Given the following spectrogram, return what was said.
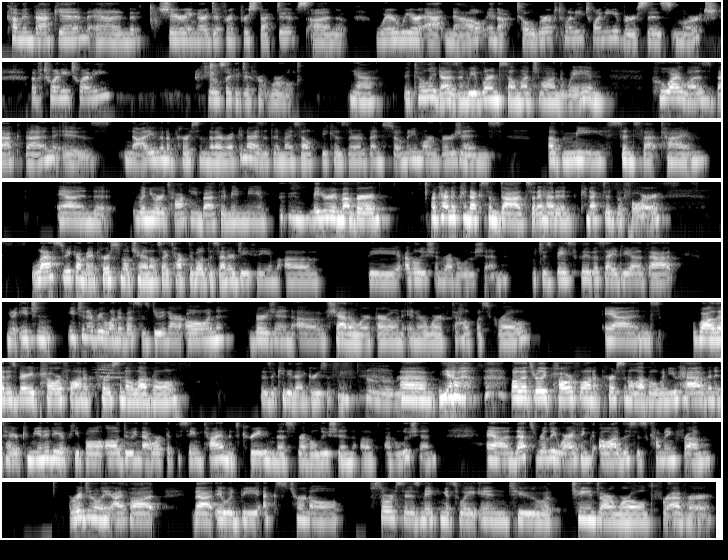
coming back in and sharing our different perspectives on where we are at now in October of 2020 versus March of 2020. Feels like a different world. Yeah, it totally does. And we've learned so much along the way. And who I was back then is not even a person that I recognize within myself because there have been so many more versions of me since that time. And when you were talking, Beth, it made me made me remember or kind of connect some dots that I hadn't connected before. Last week on my personal channels, I talked about this energy theme of the evolution revolution which is basically this idea that you know each and each and every one of us is doing our own version of shadow work our own inner work to help us grow. And while that is very powerful on a personal level there's a kitty that agrees with me. Um, yeah. Well that's really powerful on a personal level when you have an entire community of people all doing that work at the same time it's creating this revolution of evolution and that's really where i think a lot of this is coming from. Originally i thought that it would be external sources making its way in to change our world forever.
